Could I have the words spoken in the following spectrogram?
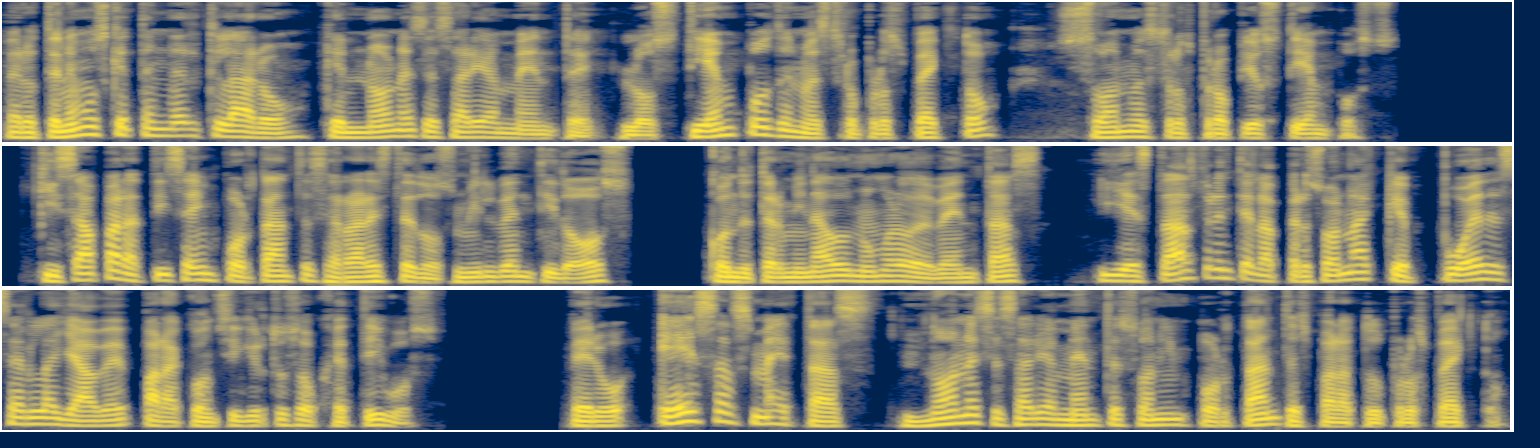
pero tenemos que tener claro que no necesariamente los tiempos de nuestro prospecto son nuestros propios tiempos. Quizá para ti sea importante cerrar este 2022 con determinado número de ventas y estás frente a la persona que puede ser la llave para conseguir tus objetivos. Pero esas metas no necesariamente son importantes para tu prospecto.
